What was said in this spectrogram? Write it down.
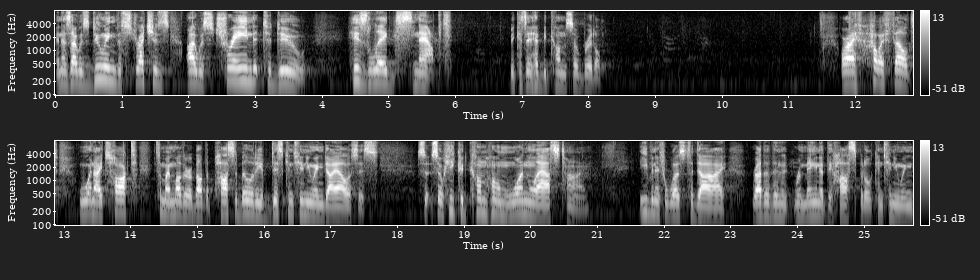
And as I was doing the stretches I was trained to do, his leg snapped because it had become so brittle. Or I, how I felt when I talked to my mother about the possibility of discontinuing dialysis so, so he could come home one last time, even if it was to die, rather than remain at the hospital continuing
